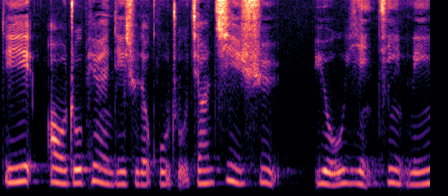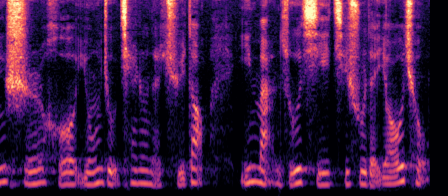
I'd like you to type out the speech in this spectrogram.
第一，澳洲偏远地区的雇主将继续有引进临时和永久签证的渠道，以满足其技术的要求。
